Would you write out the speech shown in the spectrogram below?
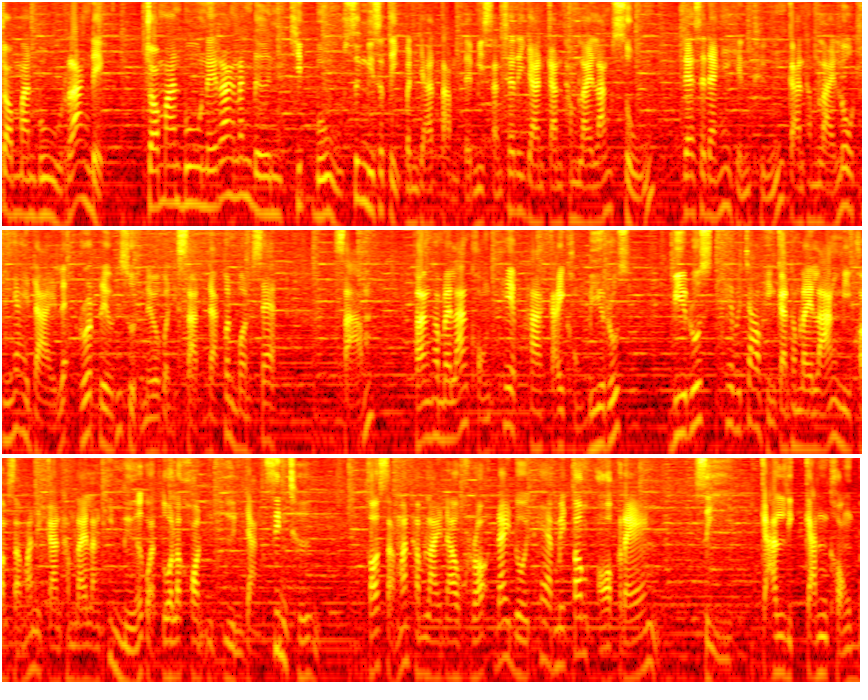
จอมมานบูร่างเด็ก จอมมานบูในร่างดั้งเดินคิดบู ซึ่งมีสติปัญญาต่ำแต่มีสัญชาตญาณการทำลายล้างสูง ได้แสดงให้เห็นถึงการทำลายโลกที่ง่ายดายและรวดเร็วที่สุดในประวัติศาสตร์ดักกอนบอลแซด 3. พลังทำลายล้างของเทพฮาไกของบีรุสบีรุสเทพเจ้าแห่งการทำลายล้างมีความสามารถในการทำลายล้างที่เหนือกว่าตัวละครอื่นๆ อย่างสิ้นเชิง เขาสามารถทำลายดาวเคราะห์ได้โดยแทบไม่ต้องออกแรง 4. การหลีกกันของเบ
